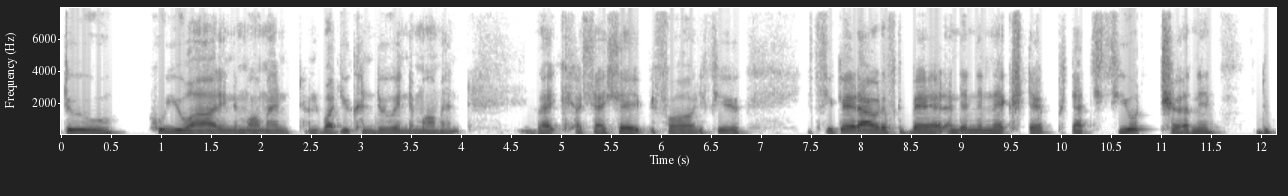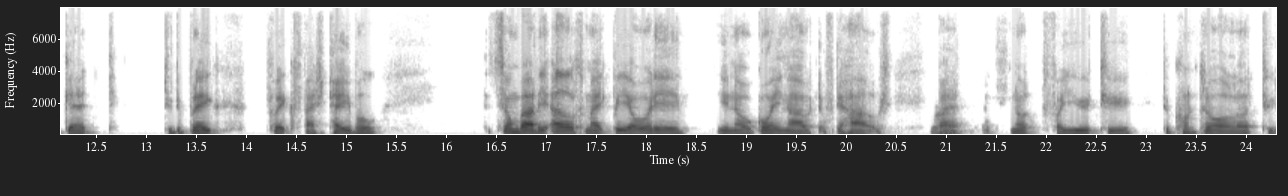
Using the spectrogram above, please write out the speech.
do who you are in the moment and what you can do in the moment. Like as I said before, if you if you get out of the bed and then the next step, that's your journey to get to the break breakfast table. Somebody else might be already, you know, going out of the house, right. but it's not for you to to control or to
